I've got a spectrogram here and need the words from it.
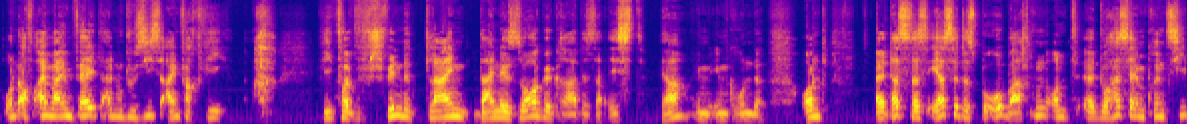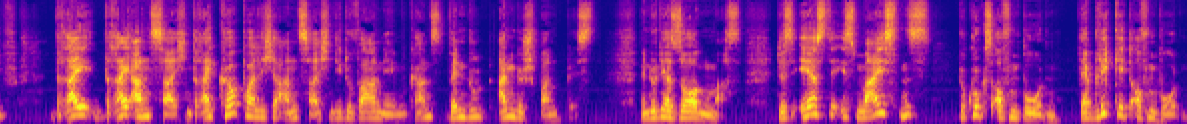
und auf einmal im Weltall und du siehst einfach, wie, wie verschwindet klein deine Sorge gerade ist. Ja, im, im Grunde. Und äh, das ist das erste, das Beobachten. Und äh, du hast ja im Prinzip drei, drei Anzeichen, drei körperliche Anzeichen, die du wahrnehmen kannst, wenn du angespannt bist, wenn du dir Sorgen machst. Das erste ist meistens, du guckst auf den Boden. Der Blick geht auf den Boden.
